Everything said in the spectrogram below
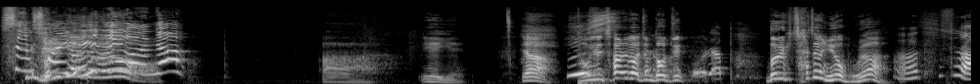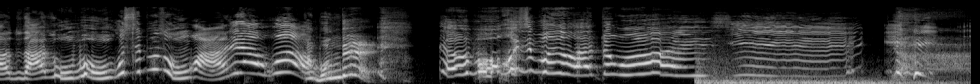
지금 잘 얘기. 중이거든요. 아 예 예. 야 정신 차려봐 좀너 이렇게 찾아온 이유가 뭐야? 아 나도 나도 오버 오고 싶어서 온 거 아니라고. 그럼 뭔데? 야 보고 싶어서 왔다고. 아,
